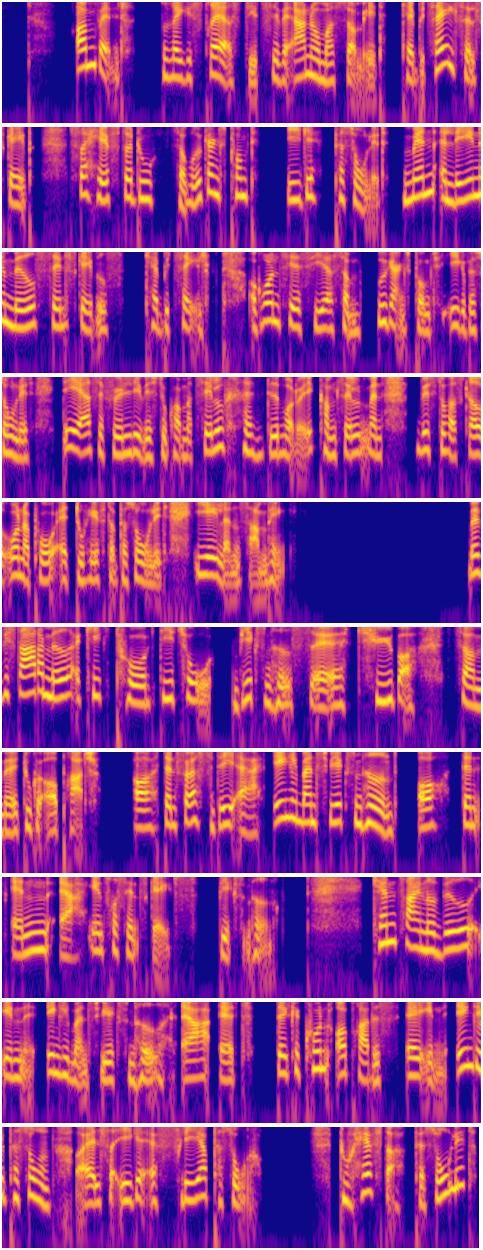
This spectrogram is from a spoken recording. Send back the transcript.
Omvendt registreres dit CVR-nummer som et kapitalselskab, så hæfter du som udgangspunkt ikke personligt, men alene med selskabets kapital. Og grunden til, at jeg siger som udgangspunkt ikke personligt, det er selvfølgelig, hvis du kommer til, det må du ikke komme til, men hvis du har skrevet under på, at du hæfter personligt i en eller anden sammenhæng. Men vi starter med at kigge på de to virksomhedstyper, som øh, du kan oprette. Og den første, det er enkeltmandsvirksomheden, og den anden er interessentskabsvirksomheden. Kendetegnet ved en enkeltmandsvirksomhed er, at den kan kun oprettes af en enkelt person, og altså ikke af flere personer. Du hæfter personligt.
